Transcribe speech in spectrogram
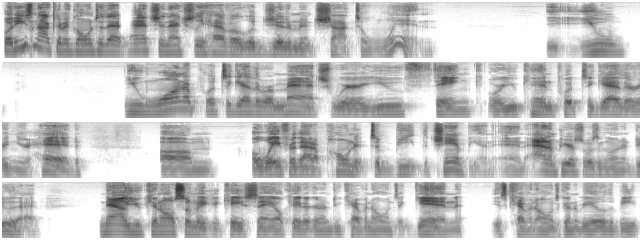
but he's not going to go into that match and actually have a legitimate shot to win. You you want to put together a match where you think or you can put together in your head um a way for that opponent to beat the champion. And Adam Pearce wasn't going to do that. Now you can also make a case saying, okay, they're going to do Kevin Owens again. Is Kevin Owens going to be able to beat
